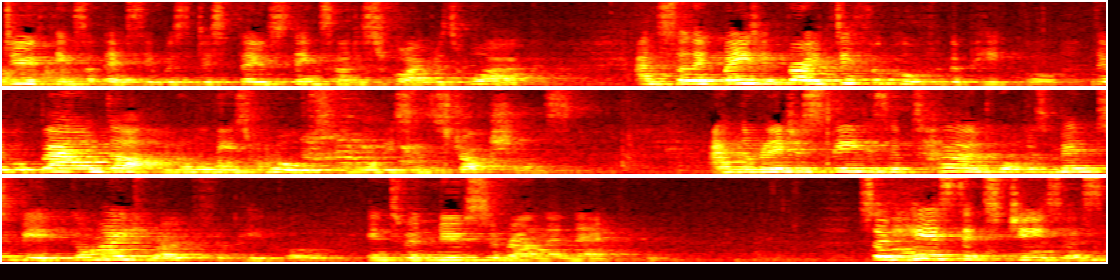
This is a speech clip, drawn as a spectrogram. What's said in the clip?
do things like this. It was just those things are described as work. And so they've made it very difficult for the people. They were bound up in all these rules and all these instructions. And the religious leaders had turned what was meant to be a guide rope for people into a noose around their neck. So here sits Jesus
